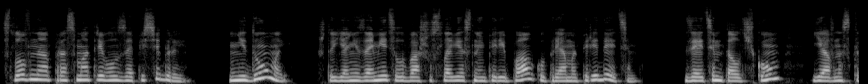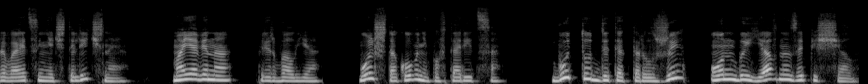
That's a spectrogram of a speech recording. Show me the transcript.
словно просматривал запись игры. «Не думай, что я не заметил вашу словесную перепалку прямо перед этим. За этим толчком явно скрывается нечто личное. «Моя вина», — прервал я. «Больше такого не повторится». Будь тут детектор лжи, он бы явно запищал.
